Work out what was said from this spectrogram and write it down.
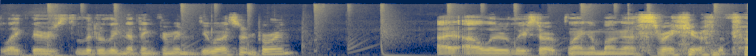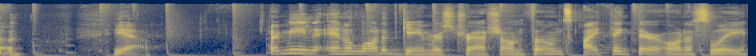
like there's literally nothing for me to do at a certain point, I, I'll literally start playing Among Us right here on the phone. Yeah. I mean, and a lot of gamers trash on phones. I think they're honestly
